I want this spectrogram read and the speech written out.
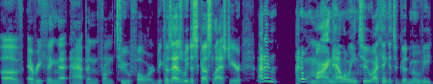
of everything that happened from two forward? Because as we discussed last year, I didn't. I don't mind Halloween two. I think it's a good movie,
